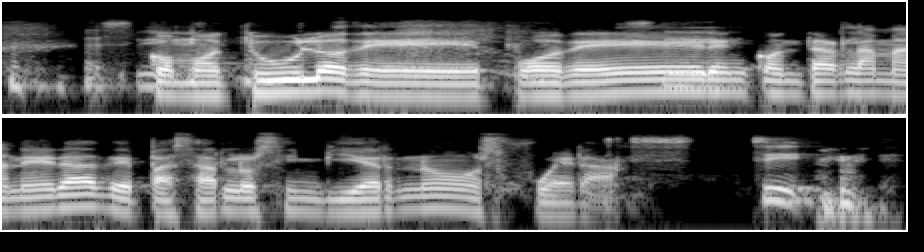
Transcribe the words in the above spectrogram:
como tú lo de poder encontrar la manera de pasar los inviernos fuera. Sí,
